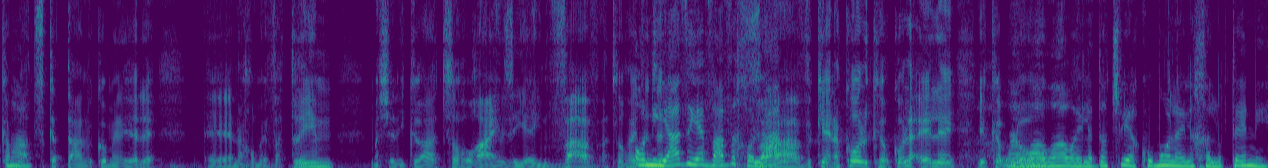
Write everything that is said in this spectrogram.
קמץ קטן וכל מיני אלה, אנחנו מוותרים, מה שנקרא צהריים זה יהיה עם ו', את לא ראית את זה? אונייה זה יהיה ו' וחולה? ו', כן, הכל, כל האלה יקבלו... וואו, וואו, וואו, הילדות שלי יקומו עליי לכלותני.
